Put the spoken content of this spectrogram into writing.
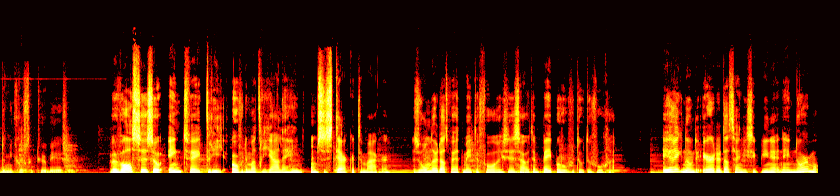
de microstructuurbeheersing. We walsen zo 1, 2, 3 over de materialen heen om ze sterker te maken, zonder dat we het metaforische zout en peper hoeven toe te voegen. Erik noemde eerder dat zijn discipline een enorme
